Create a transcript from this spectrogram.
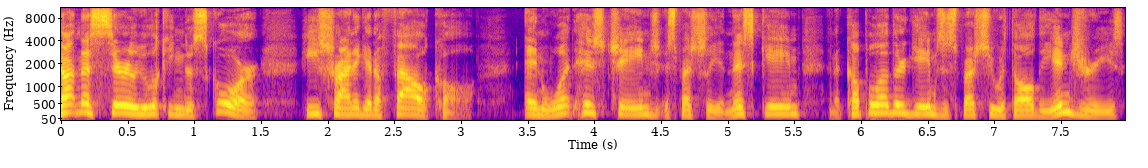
not necessarily looking to score, he's trying to get a foul call. And what has changed, especially in this game and a couple other games, especially with all the injuries,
